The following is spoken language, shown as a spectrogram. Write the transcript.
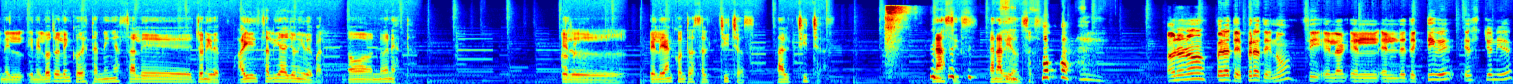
En el, en el otro elenco de estas niñas sale Johnny Depp. Ahí salía Johnny Depp, vale. No, no en esta. El, pelean contra salchichas. Salchichas. Nazis, canadienses. No, no, no, espérate, espérate, ¿no? Sí, el, el, el detective es Johnny Depp.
